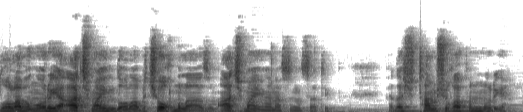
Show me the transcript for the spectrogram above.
Dolabın oraya açmayın dolabı çok mu lazım? Açmayın anasını satayım. Ya da şu tam şu kapının oraya.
